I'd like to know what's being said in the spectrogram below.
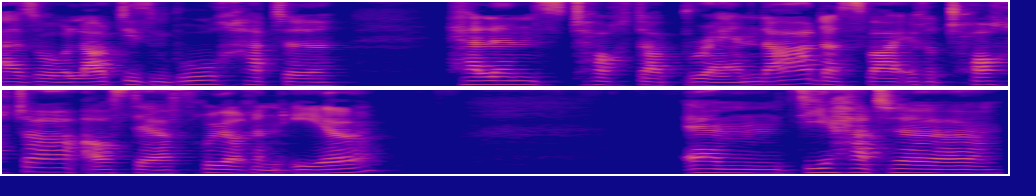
Also laut diesem Buch hatte Helens Tochter Branda, das war ihre Tochter aus der früheren Ehe, ähm, die hatte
